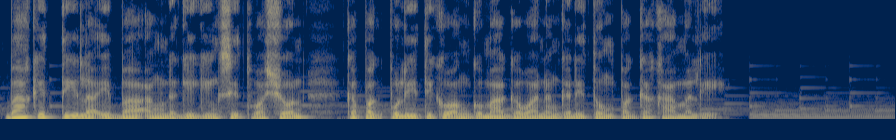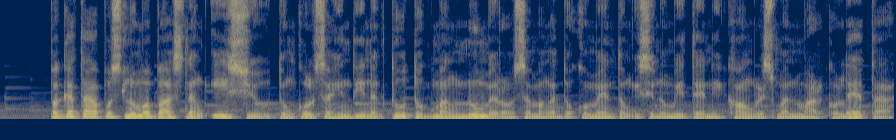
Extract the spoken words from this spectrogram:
bakit tila iba ang nagiging sitwasyon kapag politiko ang gumagawa ng ganitong pagkakamali? Pagkatapos lumabas ng issue tungkol sa hindi nagtutugmang numero sa mga dokumentong isinumite ni Congressman Marcoleta,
